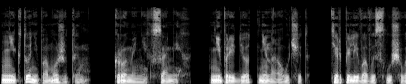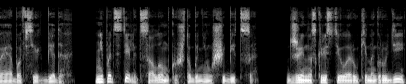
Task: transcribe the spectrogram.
Никто не поможет им, кроме них самих. Не придет, не научит, терпеливо выслушивая обо всех бедах, не подстелит соломку, чтобы не ушибиться. Джейна скрестила руки на груди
